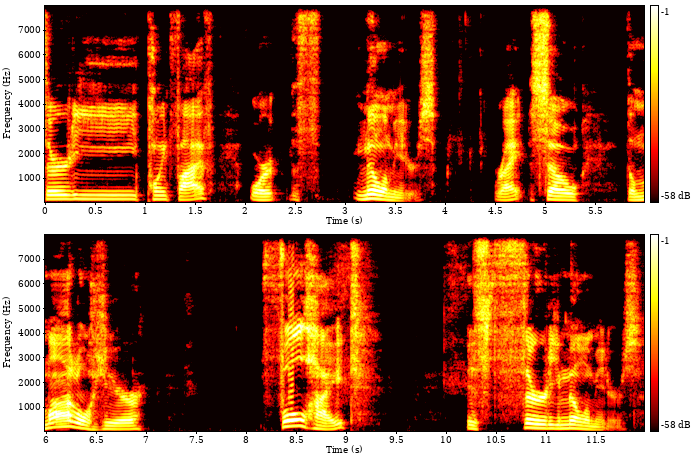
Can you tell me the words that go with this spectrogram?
30.5 or millimeters, right? So the model here, full height is 30 millimeters.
